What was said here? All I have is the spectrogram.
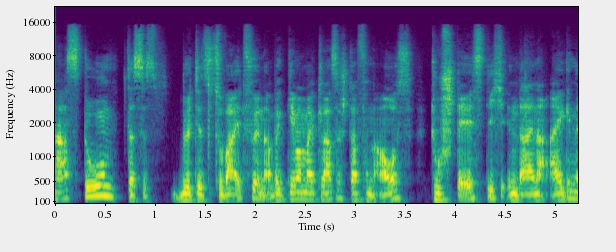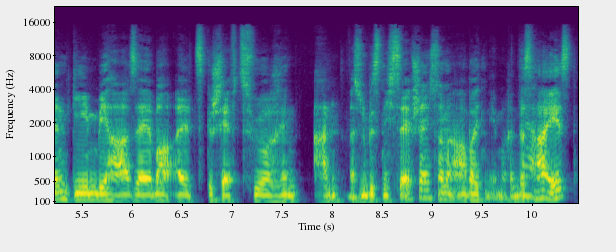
hast du, das ist, wird jetzt zu weit führen, aber gehen wir mal klassisch davon aus, du stellst dich in deiner eigenen GmbH selber als Geschäftsführerin an. Also du bist nicht selbstständig, sondern Arbeitnehmerin. Das ja. heißt,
